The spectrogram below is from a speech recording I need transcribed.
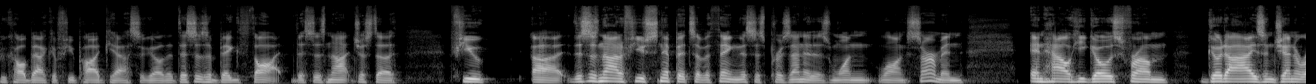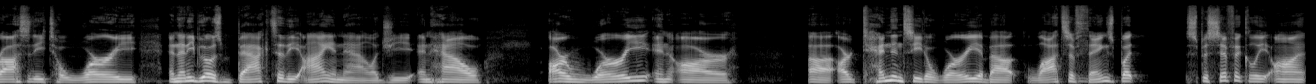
we called back a few podcasts ago that this is a big thought. This is not just a few. Uh, this is not a few snippets of a thing. This is presented as one long sermon, and how he goes from good eyes and generosity to worry, and then he goes back to the eye analogy and how our worry and our uh, our tendency to worry about lots of things, but specifically on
